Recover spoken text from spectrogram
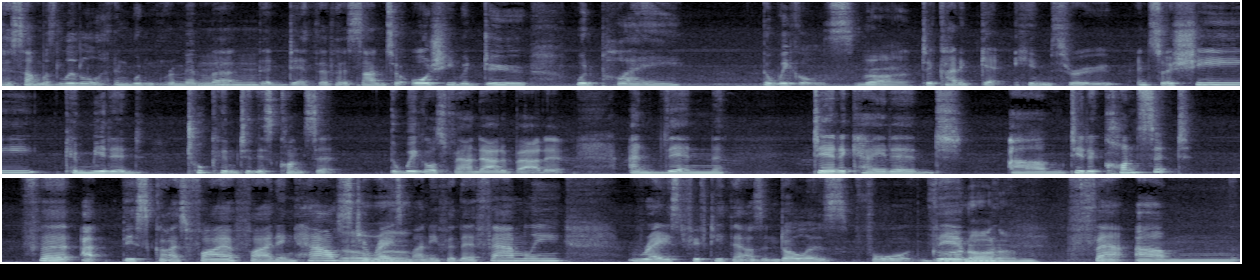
her son was little and wouldn't remember the death of her son, so all she would do would play the Wiggles Right. to kind of get him through. And so she committed, took him to this concert. The Wiggles found out about it, and then dedicated, um, did a concert for at this guy's firefighting house to Oh, raise wow. money for their family. Raised fifty thousand dollars for them. Fa- um,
